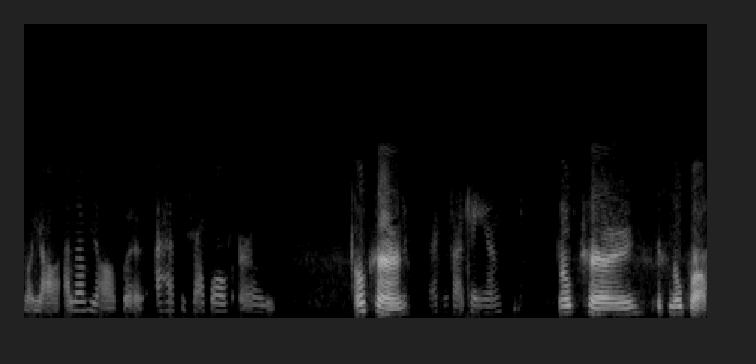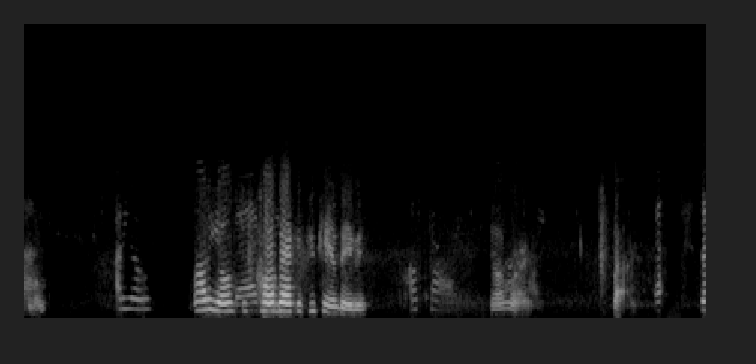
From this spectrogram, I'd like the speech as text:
Well, y'all, I love y'all, but I have to drop off early Okay. if I can. Okay. It's no problem. Adios. Adios. Just call back if you can, baby. Okay. All right. Bye. The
